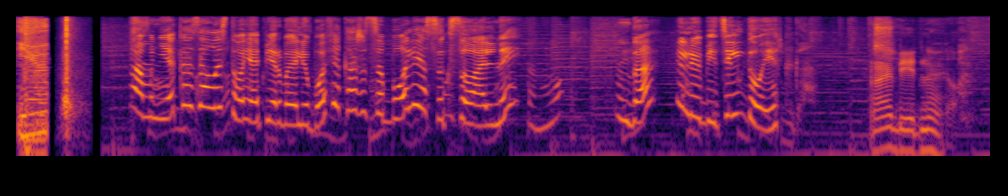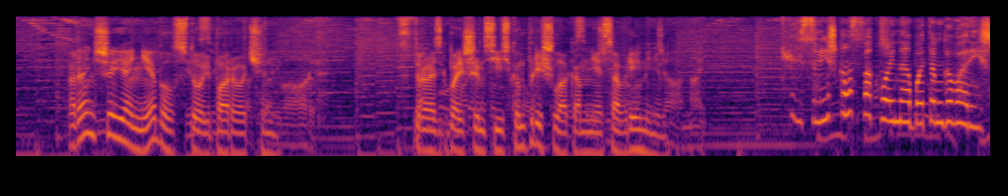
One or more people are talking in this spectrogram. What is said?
А мне казалось, твоя первая любовь окажется более сексуальной. Да, любитель доек? Обидно. Раньше я не был столь порочен. Страсть к большим сиськам пришла ко мне со временем. Ты слишком спокойно об этом говоришь.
